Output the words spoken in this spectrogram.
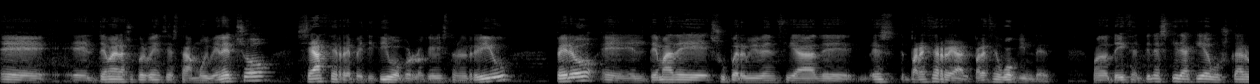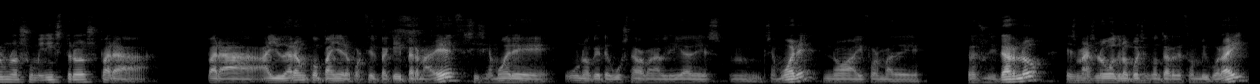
eh, el tema de la supervivencia está muy bien hecho, se hace repetitivo por lo que he visto en el review, Pero eh, el tema de supervivencia de es parece real, parece Walking Dead. Cuando te dicen tienes que ir aquí a buscar unos suministros para, para ayudar a un compañero. Por cierto, aquí hay permadez. Si se muere uno que te gustaba con habilidades, mm, se muere. No hay forma de resucitarlo. Es más, luego te lo puedes encontrar de zombie por ahí.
